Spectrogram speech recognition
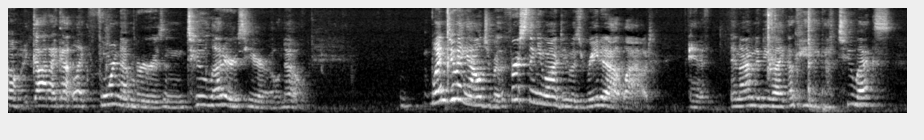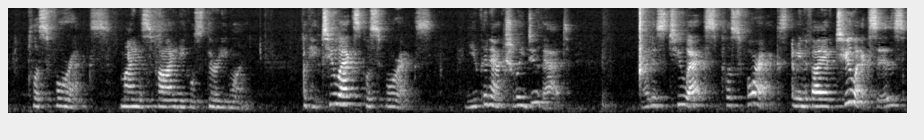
Oh my God, I got like four numbers and two letters here. Oh no. When doing algebra, the first thing you want to do is read it out loud. And, and I'm going to be like, okay, I got 2x plus 4x minus 5 equals 31. Okay, 2x plus 4x. You can actually do that. What is 2x plus 4x? I mean, if I have two x's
